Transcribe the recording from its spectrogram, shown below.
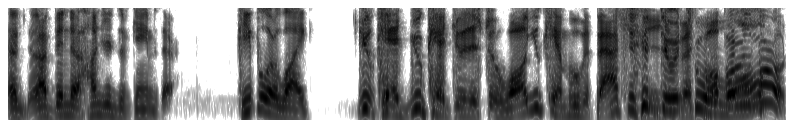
i've been to hundreds of games there people are like you can't you can't do this to the wall you can't move it back this is Do the it best to a ballpark in the wall? world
